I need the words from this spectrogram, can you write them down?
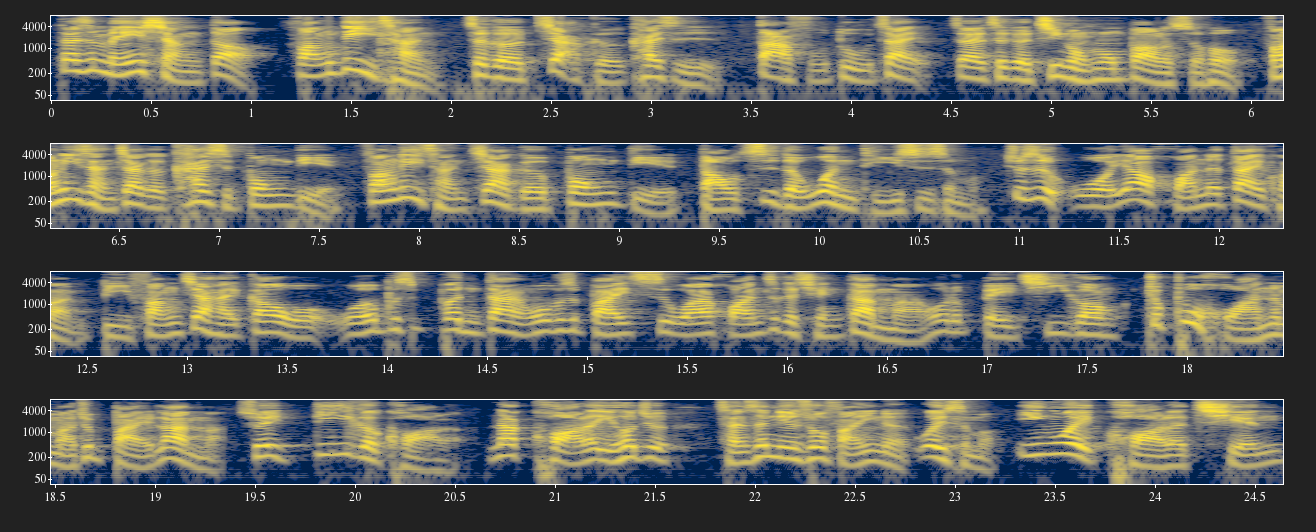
但是没想到，房地产这个价格开始大幅度在在这个金融风暴的时候，房地产价格开始崩跌。房地产价格崩跌导致的问题是什么？就是我要还的贷款比房价还高，我我又不是笨蛋，我又不是白痴，我还还这个钱干嘛？我的北七公就不还了嘛，就摆烂嘛。所以第一个垮了，那垮了以后就。产生连锁反应了。为什么？因为垮了钱，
